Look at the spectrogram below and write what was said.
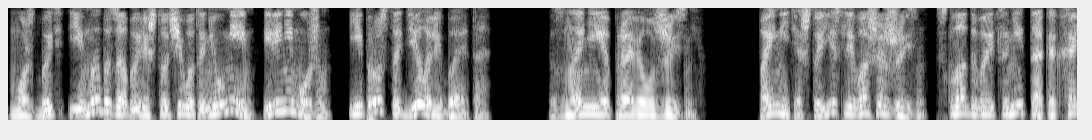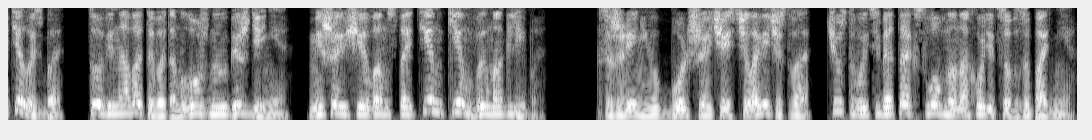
может быть, и мы бы забыли, что чего-то не умеем или не можем, и просто делали бы это. Знание правил жизни. Поймите, что если ваша жизнь складывается не так, как хотелось бы, то виноваты в этом ложные убеждения, мешающие вам стать тем, кем вы могли бы. К сожалению, большая часть человечества чувствует себя так, словно находится в западне.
